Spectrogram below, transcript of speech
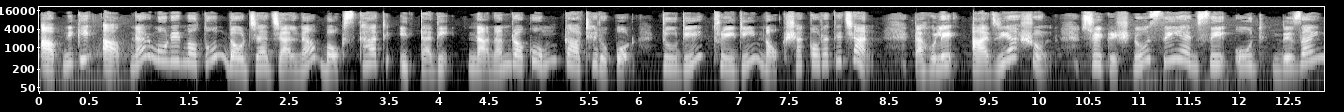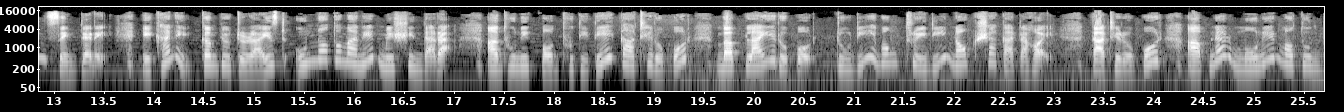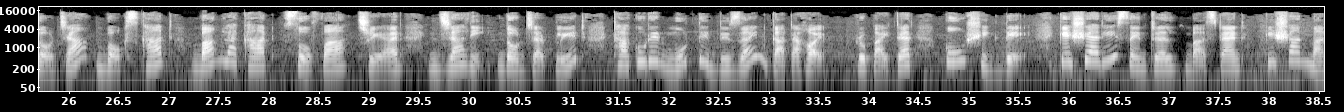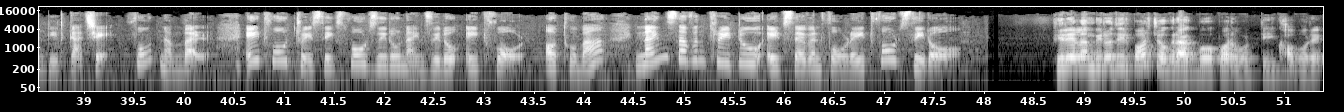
আপনি কি আপনার মনের মতন দরজা, জালনা বক্স খাট ইত্যাদি নানান রকম কাঠের ওপর টু ডি, থ্রি ডি নকশা করাতে চান? তাহলে আজই আসুন শ্রীকৃষ্ণ সিএনসি উড ডিজাইন সেন্টারে। এখানে কম্পিউটারাইজড উন্নত মানের মেশিন দ্বারা আধুনিক পদ্ধতিতে কাঠের ওপর বা প্লাইয়ের ওপর টু এবং থ্রি নকশা কাটা হয়। কাঠের ওপর আপনার মনের মতন দরজা, বক্স খাট, বাংলা খাট, সোফা, চেয়ার, জালি, দরজার প্লেট, ঠাকুরের মূর্তির ডিজাইন কাটা হয়। Proprietor Kaushik De, Keshiary central bus stand Kishan মান্ডির কাছে। Phone number eight four three six four zero nine zero eight four অথবা nine seven three two eight seven four eight four zero. ফিরে এলাম বিরতির পর চোখ রাখব পরবর্তী খবরে।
